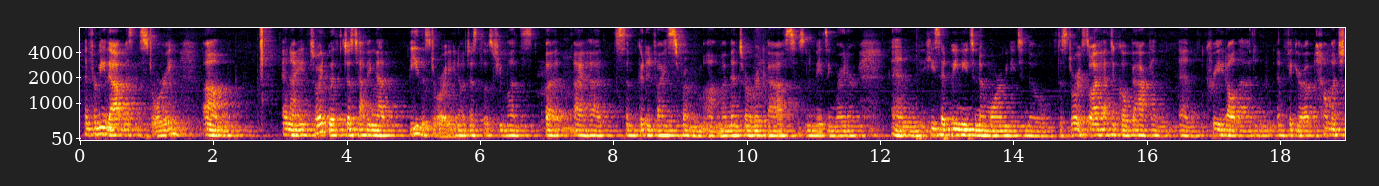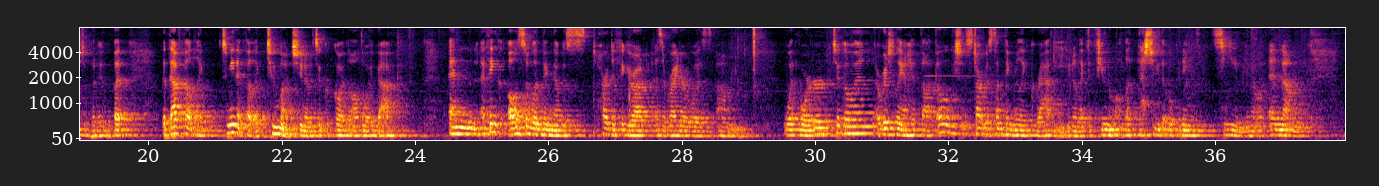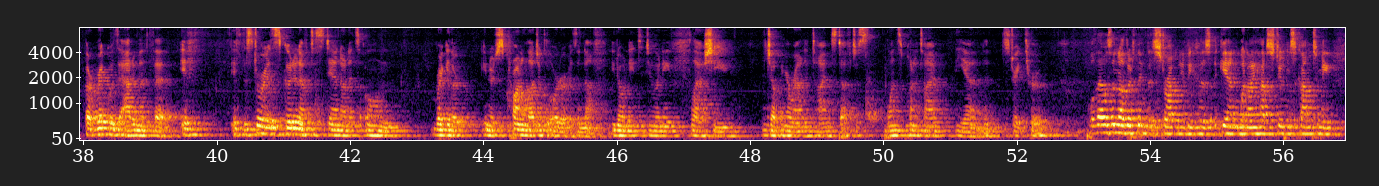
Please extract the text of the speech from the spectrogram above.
And for me, that was the story. Um, and I enjoyed with just having that be the story, you know, just those few months. But I had some good advice from uh, my mentor, Rick Bass, who's an amazing writer. And he said, We need to know more, we need to know the story. So I had to go back and, and create all that and, and figure out how much to put in. But, but that felt like, to me, that felt like too much, you know, to go- going all the way back. And I think also one thing that was hard to figure out as a writer was um, what order to go in. Originally, I had thought, oh, we should start with something really grabby, you know, like the funeral. Like, that should be the opening scene, you know. And um, but Rick was adamant that if if the story is good enough to stand on its own regular, you know, just chronological order is enough. You don't need to do any flashy jumping around in time stuff. Just once upon a time, the end, and straight through. Well, that was another thing that struck me because, again, when I have students come to me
